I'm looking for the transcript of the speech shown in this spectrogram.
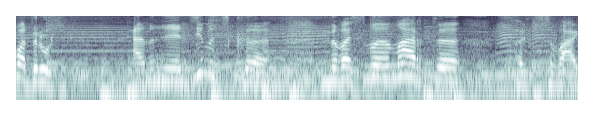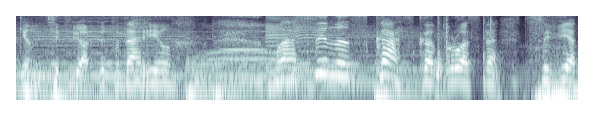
подруги. А мне Диночка на 8 марта Volkswagen четвертый подарил. Машина сказка просто. Цвет,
